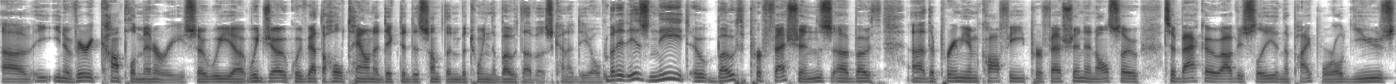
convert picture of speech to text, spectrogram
uh, you know, very complementary. So we uh, we joke we've got the whole town addicted to something between the both of us, kind of deal. But it is neat. Uh, both professions, uh, both uh, the premium coffee profession and also tobacco, obviously in the pipe world, use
